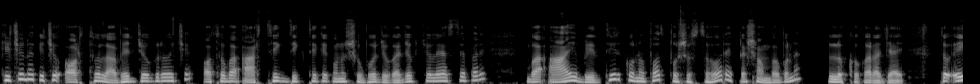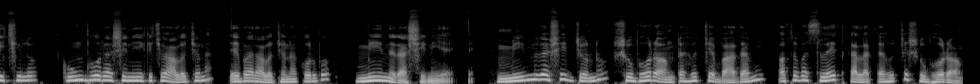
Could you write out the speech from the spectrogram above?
কিছু না কিছু অর্থ লাভের যোগ রয়েছে অথবা আর্থিক দিক থেকে কোনো শুভ যোগাযোগ চলে আসতে পারে বা আয় বৃদ্ধির কোনো পথ প্রশস্ত হওয়ার একটা সম্ভাবনা লক্ষ্য করা যায়। তো এই ছিল কুম্ভ রাশি নিয়ে কিছু আলোচনা। এবার আলোচনা করব মীন রাশি নিয়ে। মীন রাশির জন্য শুভ রংটা হচ্ছে বাদামি অথবা স্লেট কালারটা হচ্ছে শুভ রং।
